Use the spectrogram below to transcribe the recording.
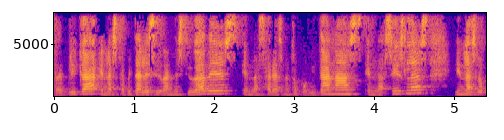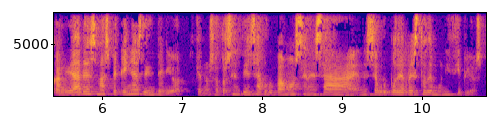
replica en las capitales y grandes ciudades, en las áreas metropolitanas, en las islas y en las localidades más pequeñas de interior, que nosotros en TINSA agrupamos en, ese grupo de resto de municipios.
